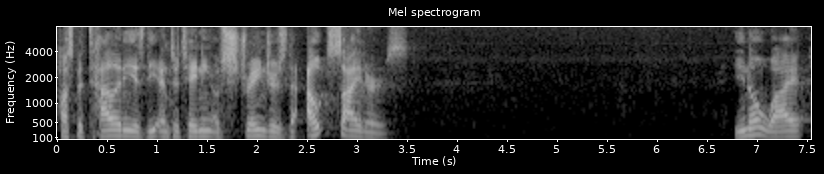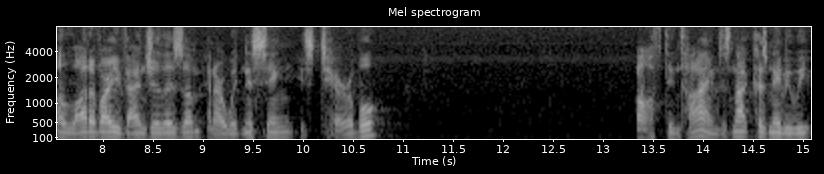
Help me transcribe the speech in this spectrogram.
Hospitality is the entertaining of strangers, the outsiders. You know why a lot of our evangelism and our witnessing is terrible? oftentimes. It's not because maybe we,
